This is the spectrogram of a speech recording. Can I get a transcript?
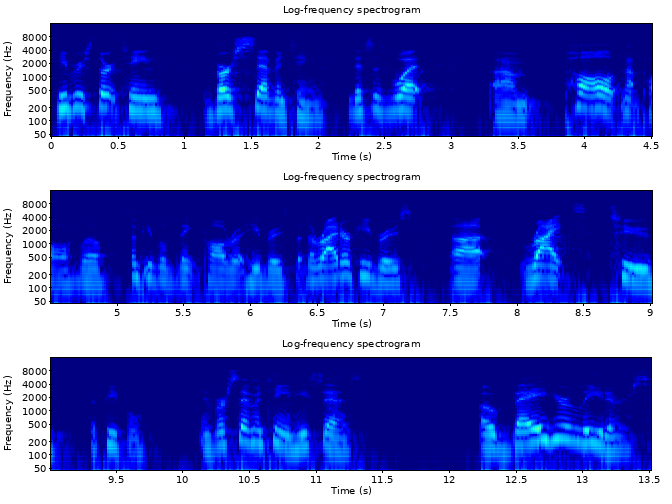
Hebrews 13, verse 17. This is what um, Paul, not Paul, well, some people think Paul wrote Hebrews, but the writer of Hebrews uh, writes to the people. In verse 17, he says, Obey your leaders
